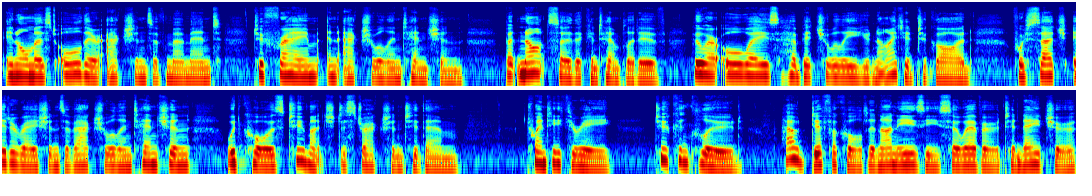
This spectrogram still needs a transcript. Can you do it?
in almost all their actions of moment, to frame an actual intention, but not so the contemplative, who are always habitually united to God, for such iterations of actual intention would cause too much distraction to them. 23. To conclude, how difficult and uneasy soever to nature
